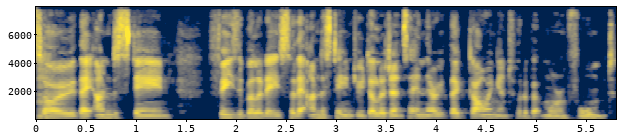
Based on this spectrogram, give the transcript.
hmm. so they understand feasibility, so they understand due diligence, and they're they're going into it a bit more informed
